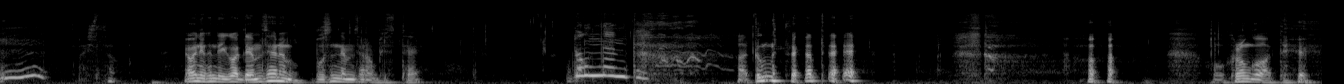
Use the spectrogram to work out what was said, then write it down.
음, 맛있어. 여원이 근데 이거 냄새는 무슨 냄새랑 비슷해? 똥 냄새. 아 똥 냄새 같아. 어, 그런 거 같아.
